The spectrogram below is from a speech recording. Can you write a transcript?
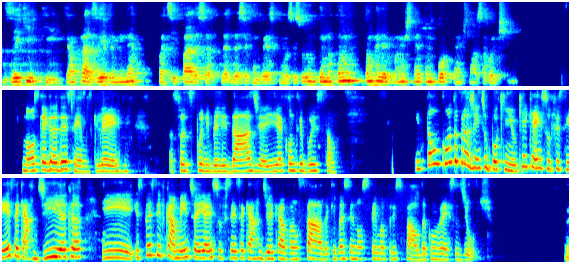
dizer que, que, que é um prazer para mim, né, participar dessa, dessa conversa com você sobre um tema tão, tão relevante, né, tão importante na nossa rotina. Nós que agradecemos, Guilherme, a sua disponibilidade aí, a contribuição. Então, conta para a gente um pouquinho o que é insuficiência cardíaca e, especificamente, aí a insuficiência cardíaca avançada, que vai ser nosso tema principal da conversa de hoje. É.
